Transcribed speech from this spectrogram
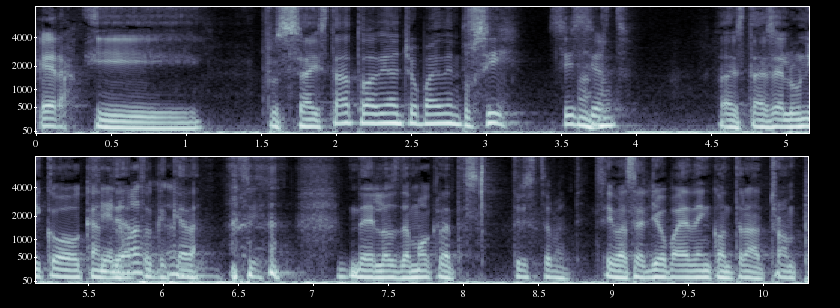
Era. Y pues ahí está todavía Joe Biden. Pues sí, sí, es Ajá. cierto. Ahí está, es el único candidato nomás- que queda sí. de los demócratas. Tristemente. Sí, va a ser Joe Biden contra Trump,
